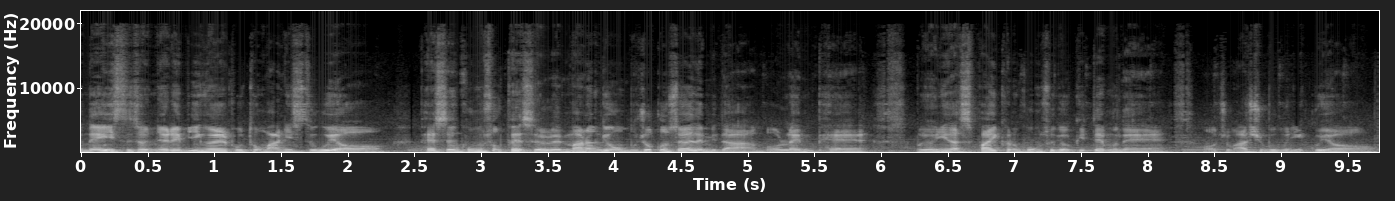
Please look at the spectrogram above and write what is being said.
근데 에이스 전열의 밍을 보통 많이 쓰고요. 펫은 공속 펫을 웬만한 경우 무조건 써야 됩니다. 뭐 램펫, 뭐 연이나 스파이크는 공속이 없기 때문에 어, 좀 아쉬운 부분이 있고요.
